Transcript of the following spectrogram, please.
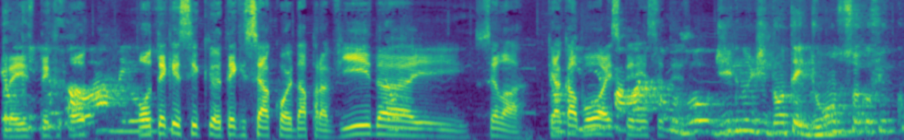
Eu ele ter que, ou, falar meio- ou ter que se ter que se acordar pra vida e sei lá. Que eu acabou a experiência que foi um dele. jogo digno de Dante Johnson, só que eu fico com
